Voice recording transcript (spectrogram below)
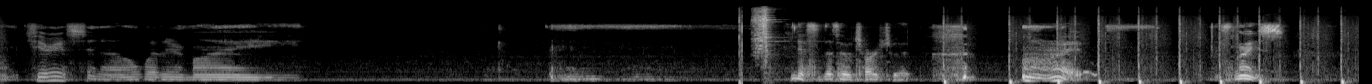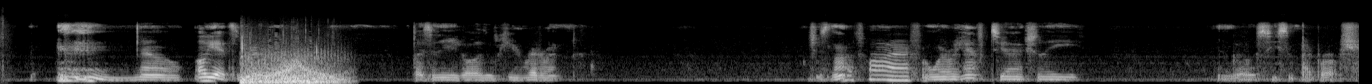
I'm curious to know whether my. Yes, it does have a charge to it. Alright. It's nice. no. Oh, yeah, it's in Redmond. Place is here in Redmond. Which is not far from where we have to actually go see some peppers.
